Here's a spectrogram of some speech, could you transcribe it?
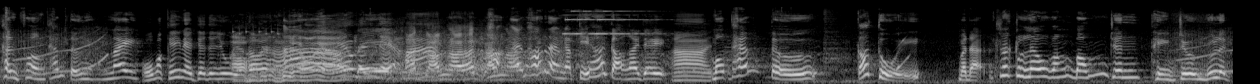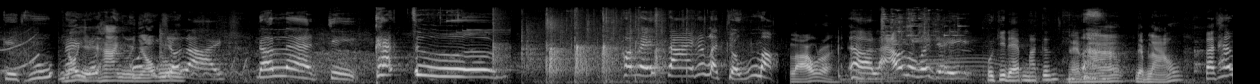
thành phần thám tử ngày hôm nay. Ủa mắt kiến này chơi cho vui vậy thôi vậy thôi hả? Đeo đi đẹp hết mà cận rồi hết cận rồi. Em hết rồi gặp chị hết còn rồi chị. À. Một thám tử có tuổi và đã rất lâu vắng bóng trên thị trường du lịch kỳ thú. Nói vậy hai người nhột trở luôn. lại Đó là chị Cát Tường Hôm nay style rất là chuẩn mật lão rồi. À, Lão luôn với chị. Ủa chị đẹp mà cưng. Đẹp mà đẹp lão. Và thám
